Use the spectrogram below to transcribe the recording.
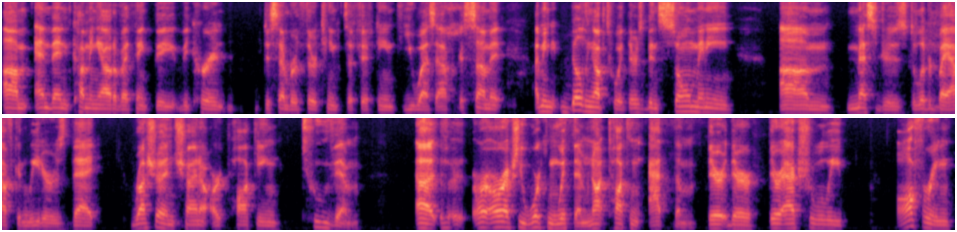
um, and then coming out of I think the the current December 13th to 15th U.S. Africa summit. I mean, building up to it, there's been so many um, messages delivered by African leaders that Russia and China are talking to them uh, are, are actually working with them, not talking at them. They're they're they're actually offering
